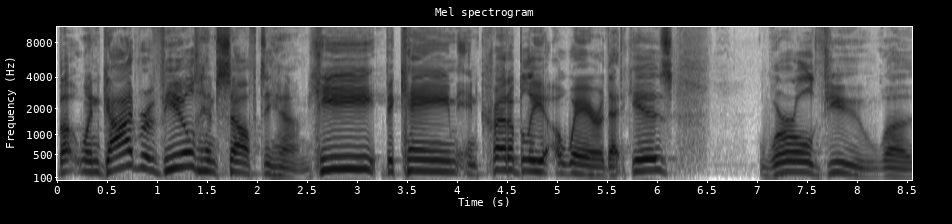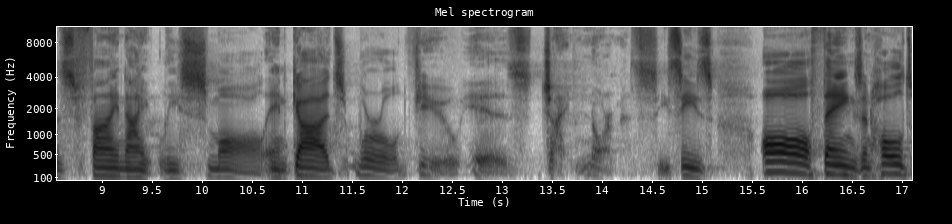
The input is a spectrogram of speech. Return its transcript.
But when God revealed himself to him, he became incredibly aware that his worldview was finitely small, and God's worldview is ginormous. He sees all things and holds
